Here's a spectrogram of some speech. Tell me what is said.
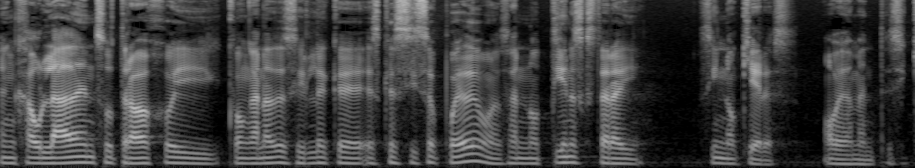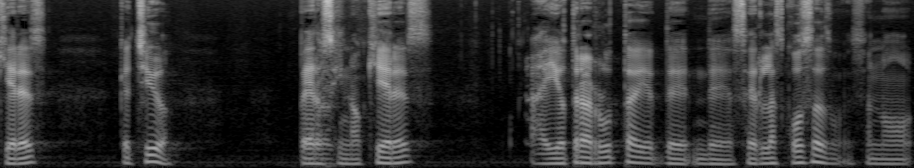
enjaulada en su trabajo y con ganas de decirle que es que sí se puede, o sea, no tienes que estar ahí si no quieres, obviamente. Si quieres, qué chido. Pero si no quieres, hay otra ruta de, de hacer las cosas. Eso no,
